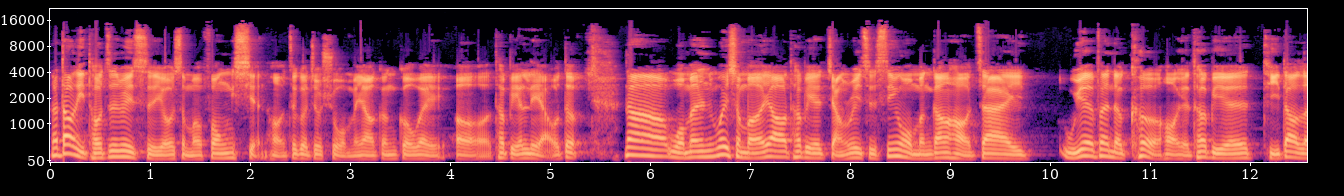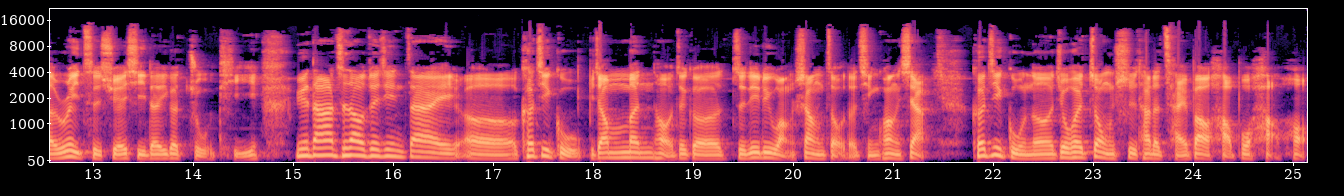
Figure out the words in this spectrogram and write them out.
那到底投资 REITs 有什么风险哈？这个就是我们要跟各位呃特别聊的。那我们为什么要特别讲 REITs？是因为我们刚好在五月份的课哈，也特别提到了 REITs 学习的一个主题。因为大家知道最近在呃科技股比较闷哈，这个殖利率往上走的情况下，科技股呢就会重视它的财报好不好哈。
